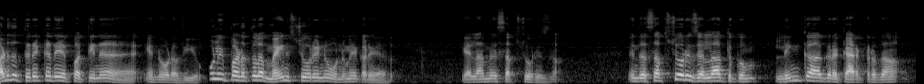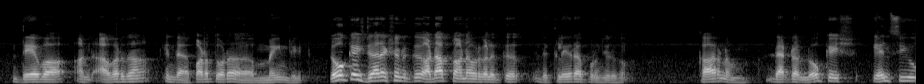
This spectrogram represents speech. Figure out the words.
அடுத்த திரைக்கதையை பற்றின என்னோட வியூ கூலி படத்தில் மெயின் ஸ்டோரின்னு ஒன்றுமே கிடையாது. எல்லாமே சப் ஸ்டோரிஸ் தான். இந்த சப் ஸ்டோரிஸ் எல்லாத்துக்கும் லிங்க் ஆகிற கேரக்டர் தான் தேவா அண்ட் அவர் தான் இந்த படத்தோட மெயின் லீட் லோகேஷ் டைரக்ஷனுக்கு அடாப்ட் ஆனவர்களுக்கு இது கிளியராக புரிஞ்சிருக்கும். காரணம் டேரக்டர் லோகேஷ் எல்சியூ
